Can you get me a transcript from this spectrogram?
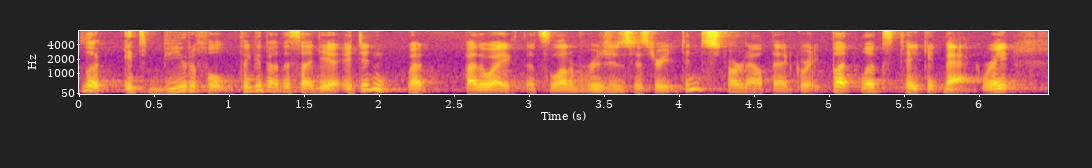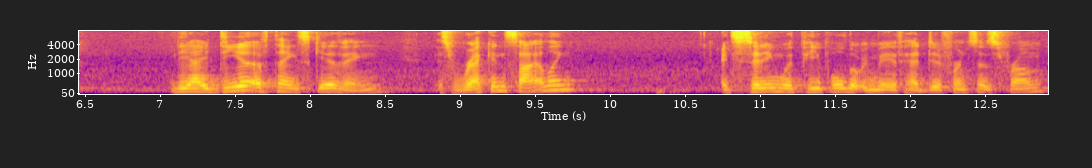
look, it's beautiful. Think about this idea. It didn't, but by the way, that's a lot of revisionist history. It didn't start out that great, but let's take it back, right? The idea of Thanksgiving is reconciling it's sitting with people that we may have had differences from,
